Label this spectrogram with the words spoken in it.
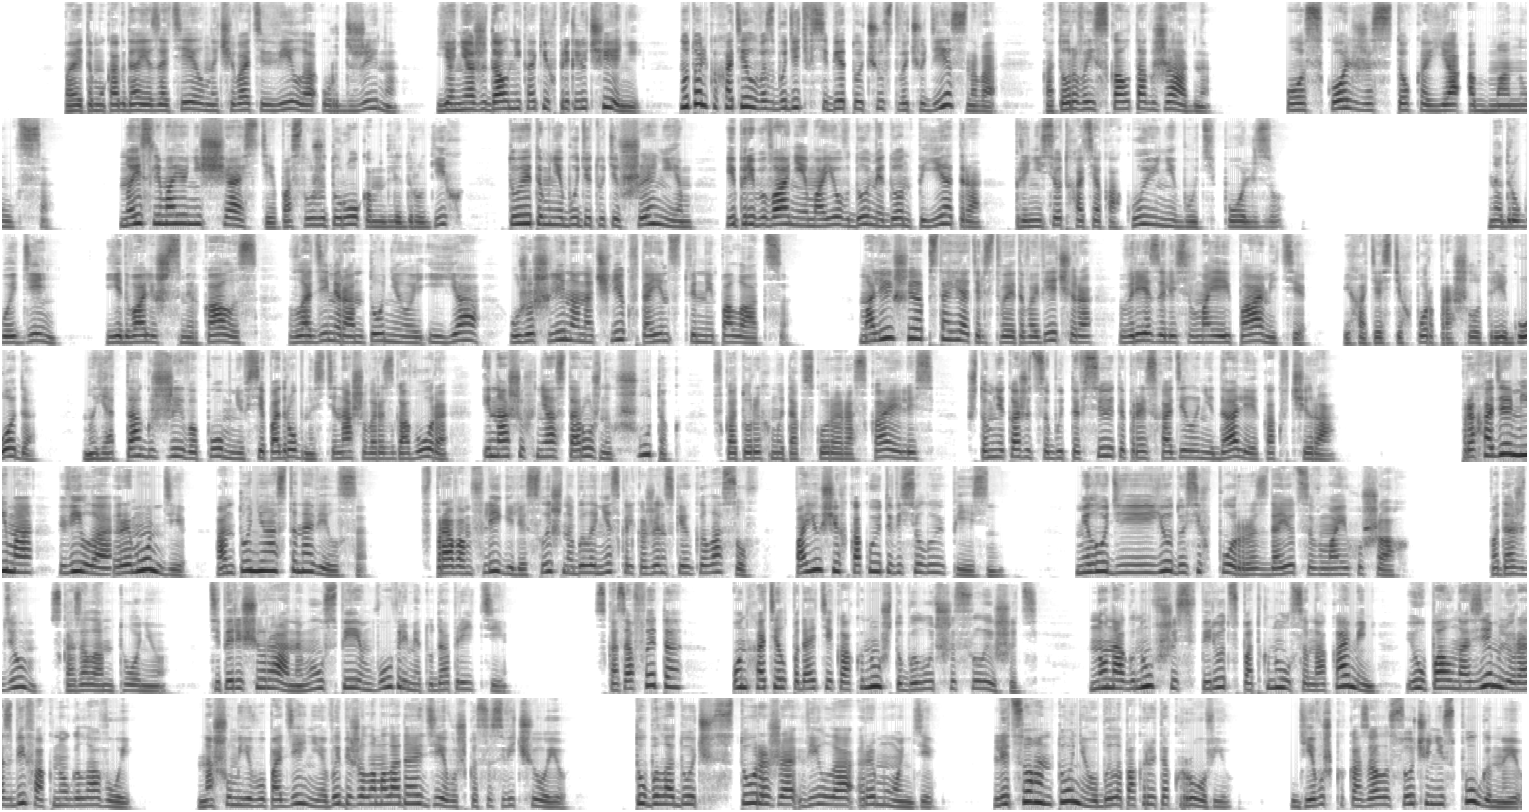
Поэтому, когда я затеял ночевать в вилла Урджина, я не ожидал никаких приключений, но только хотел возбудить в себе то чувство чудесного, которого искал так жадно. О, сколь жестоко я обманулся! Но если мое несчастье послужит уроком для других, то это мне будет утешением, и пребывание мое в доме Дон Пьетро принесет хотя какую-нибудь пользу. На другой день, едва лишь смеркалось, Владимир Антонио и я уже шли на ночлег в таинственный палаццо. Малейшие обстоятельства этого вечера врезались в моей памяти, и хотя с тех пор прошло три года, но я так живо помню все подробности нашего разговора и наших неосторожных шуток, в которых мы так скоро раскаялись, что мне кажется, будто все это происходило не далее, как вчера. Проходя мимо вилла Ремонди, Антонио остановился. В правом флигеле слышно было несколько женских голосов, поющих какую-то веселую песнь. Мелодия ее до сих пор раздается в моих ушах. «Подождем», — сказал Антонио. «Теперь еще рано, мы успеем вовремя туда прийти». Сказав это, он хотел подойти к окну, чтобы лучше слышать, но, нагнувшись вперед, споткнулся на камень и упал на землю, разбив окно головой. На шум его падения выбежала молодая девушка со свечою. То была дочь сторожа вилла Ремонди. Лицо Антонио было покрыто кровью. Девушка казалась очень испуганной.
